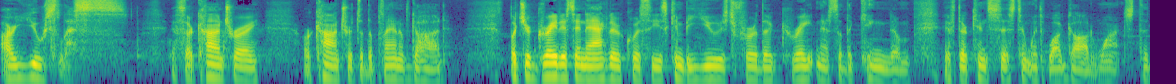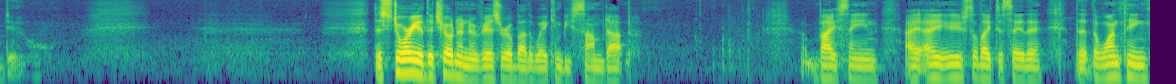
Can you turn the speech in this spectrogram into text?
are useless if they're contrary or contra to the plan of God. But your greatest inadequacies can be used for the greatness of the kingdom if they're consistent with what God wants to do. The story of the children of Israel, by the way, can be summed up by saying, I, I used to like to say that, that the one thing,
